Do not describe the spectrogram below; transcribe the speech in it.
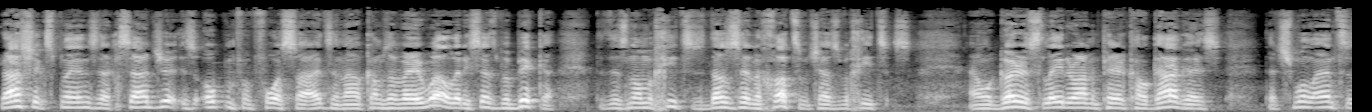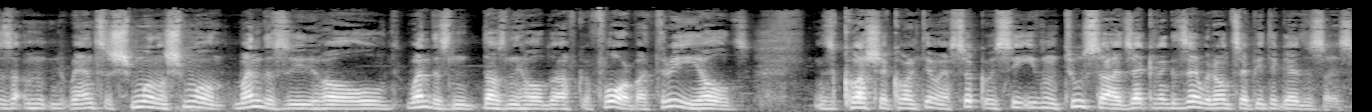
Rashi explains that Nechsadja is open from four sides, and now it comes out very well that he says Babika, that there's no Mechitzas. It doesn't say Nechotz, which has Mechitzas. And what Geras later on in Perikal Gaga is that Shmuel answers, answers Shmuel and Shmuel, when does he hold, when does, doesn't he hold after four? But three he holds. It's a question according to him. Sukkah, we see even two sides, Zek and we don't say Peter Gerd because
